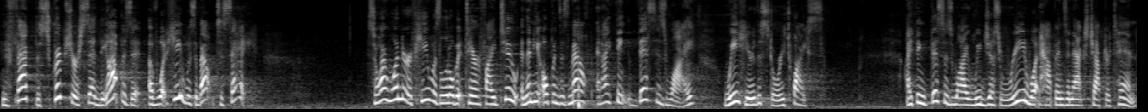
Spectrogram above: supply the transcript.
In fact, the scripture said the opposite of what he was about to say. So I wonder if he was a little bit terrified too. And then he opens his mouth, and I think this is why we hear the story twice. I think this is why we just read what happens in Acts chapter 10.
